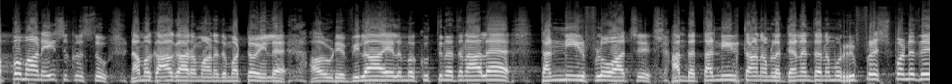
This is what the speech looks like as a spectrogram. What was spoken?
அப்பமான ஏசு கிறிஸ்து நமக்கு ஆகாரமானது மட்டும் இல்லை. அவருடைய விழா எலும்ப குத்துனதுனால தண்ணீர் ஃப்ளோ ஆச்சு. அந்த தண்ணீர் தான் நம்மளை தினம் தினமும் ரிஃப்ரெஷ் பண்ணுது.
